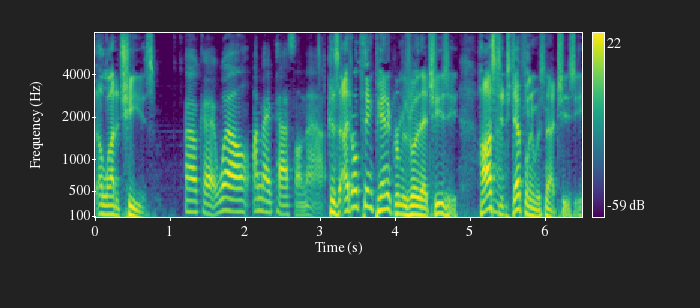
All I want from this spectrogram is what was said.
a- lot of cheese. Okay, well, I may pass on that. because I don't think Panic Room is really that cheesy. Hostage definitely was not cheesy.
